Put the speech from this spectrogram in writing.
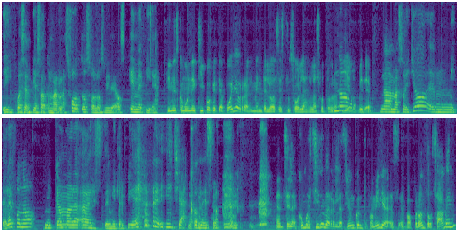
y pues empiezo a tomar las fotos o los videos que me piden. ¿Tienes como un equipo que te apoya o realmente lo haces tú sola en las fotografías, los videos? Nada más soy yo, en mi teléfono, mi cámara, este, mi tripié y ya con eso. Ancela, ¿cómo ha sido la relación con tu familia? Pronto, ¿saben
